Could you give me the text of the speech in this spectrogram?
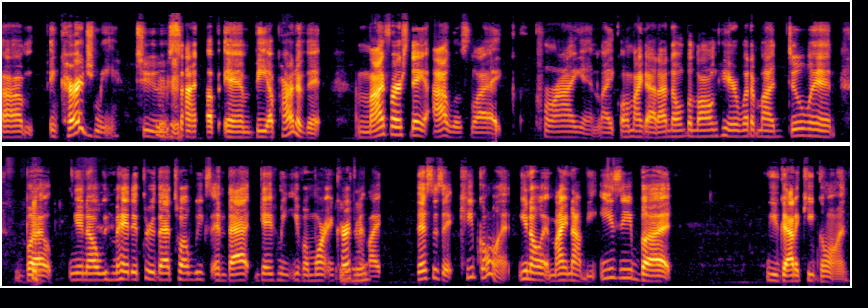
um, encouraged me to mm-hmm. sign up and be a part of it my first day i was like crying like oh my god i don't belong here what am i doing? But you know we made it through that 12 weeks and that gave me even more encouragement mm-hmm. like this is it keep going. You know it might not be easy but you got to keep going.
